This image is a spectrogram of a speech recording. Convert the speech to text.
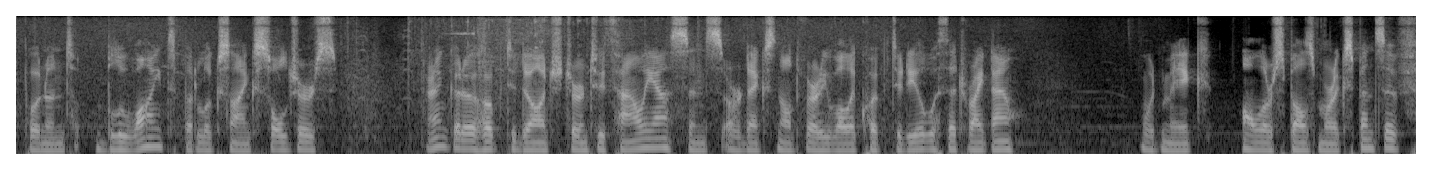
Opponent blue-white, but looks like soldiers. I'm gonna hope to dodge turn to Thalia, since our deck's not very well equipped to deal with it right now. Would make all our spells more expensive.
